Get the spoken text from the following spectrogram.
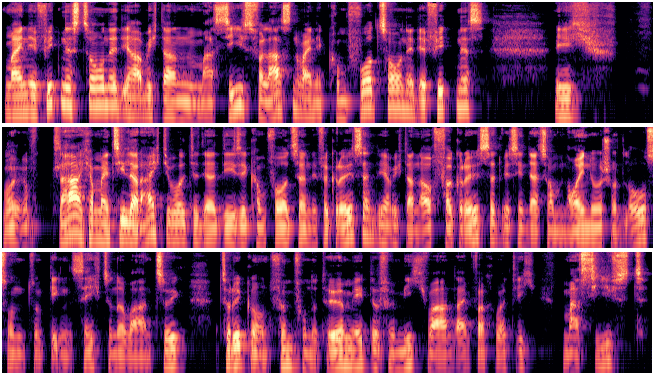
meine Fitnesszone, die habe ich dann massiv verlassen, meine Komfortzone der Fitness. Ich klar, ich habe mein Ziel erreicht, ich wollte ja diese Komfortzone vergrößern, die habe ich dann auch vergrößert. Wir sind also um 9 Uhr schon los und, gegen 16 Uhr waren zurück, zurück und 500 Höhenmeter für mich waren einfach wirklich massivst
